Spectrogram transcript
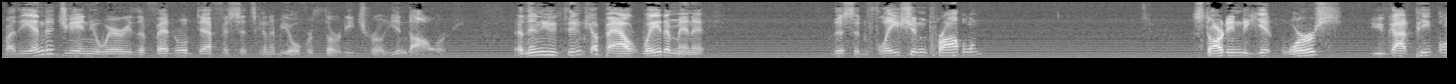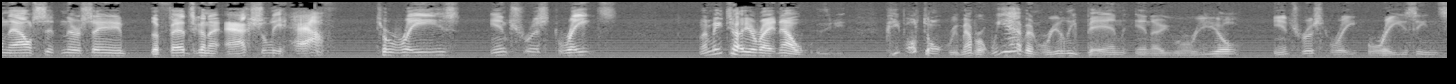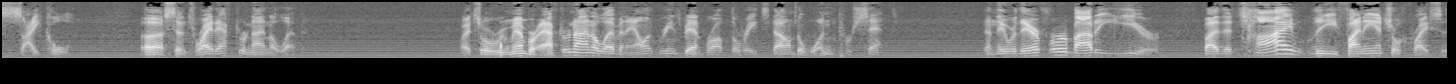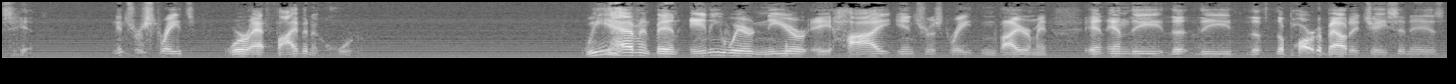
by the end of January, the federal deficit's going to be over 30 trillion dollars. And then you think about, wait a minute, this inflation problem starting to get worse. You've got people now sitting there saying the Fed's going to actually have to raise interest rates. Let me tell you right now, people don't remember. We haven't really been in a real interest rate raising cycle uh, since right after 9 11. Right, so remember, after 9 11, Alan Greenspan brought the rates down to 1%. And they were there for about a year. By the time the financial crisis hit, interest rates were at five and a quarter. We haven't been anywhere near a high interest rate environment. And, and the, the, the, the, the part about it, Jason, is,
